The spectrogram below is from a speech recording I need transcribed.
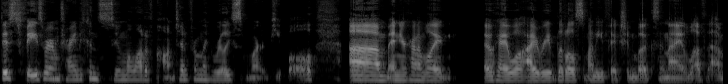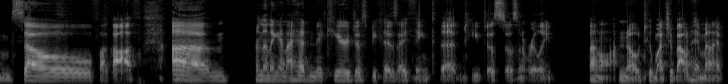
this phase where I'm trying to consume a lot of content from like really smart people. Um, and you're kind of like, okay, well, I read little smutty fiction books and I love them. So fuck off. Um, and then again, I had Nyck here just because I think that he just doesn't really, I don't know too much about him, and I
